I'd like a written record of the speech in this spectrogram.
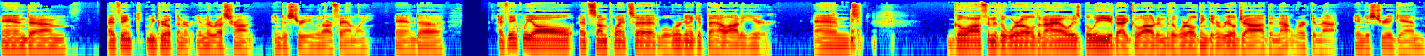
and um, I think we grew up in in the restaurant industry with our family, and uh, I think we all at some point said, "Well, we're going to get the hell out of here," and go off into the world. And I always believed I'd go out into the world and get a real job and not work in that industry again.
